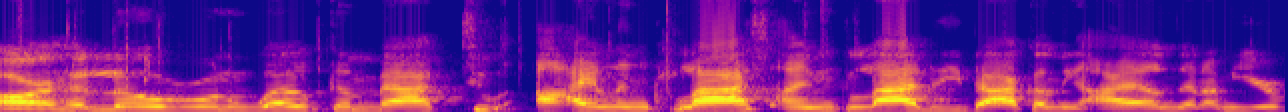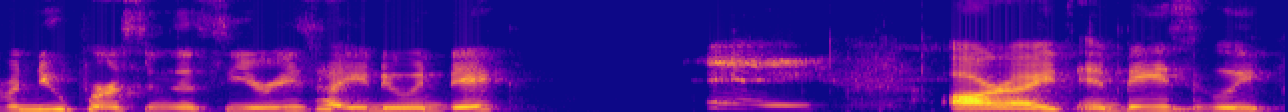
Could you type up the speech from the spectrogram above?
Alright, hello everyone, welcome back to Island Clash. I'm glad to be back on the island and I'm here with a new person in the series. How you doing, Dick? Hey. Alright, and basically,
